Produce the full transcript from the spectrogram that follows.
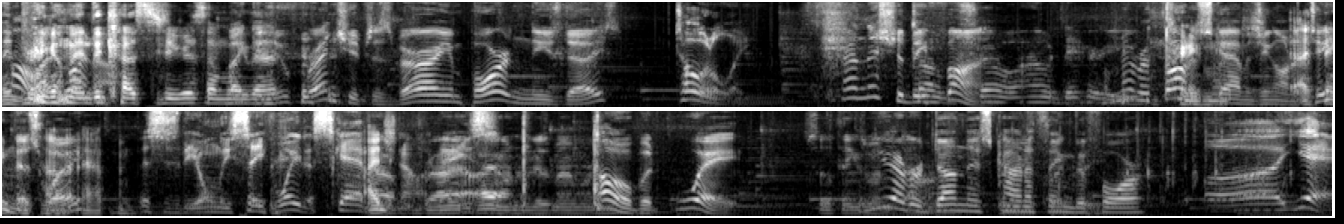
they bring him into custody or something like that. New friendships is very important these days. Totally. And this should be Tom fun. Show, how dare you. i never thought of scavenging on a I team think this how way. It. This is the only safe way to scavenge I, nowadays. I, I don't his memory. Oh, but wait. So things Have went you ever down done this kind of thing quickly. before? Uh, yeah.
